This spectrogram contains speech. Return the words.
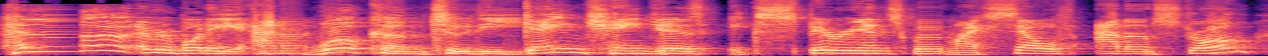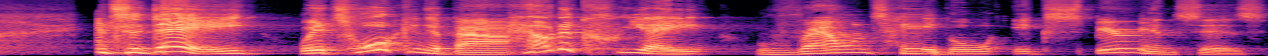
Hello, everybody, and welcome to the Game Changers experience with myself, Adam Strong. And today we're talking about how to create roundtable experiences.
